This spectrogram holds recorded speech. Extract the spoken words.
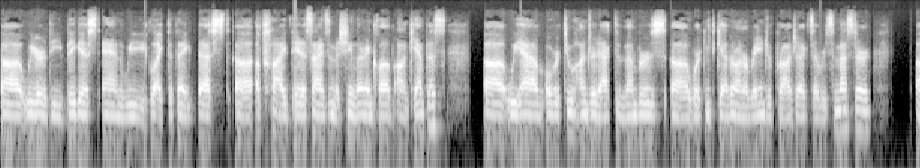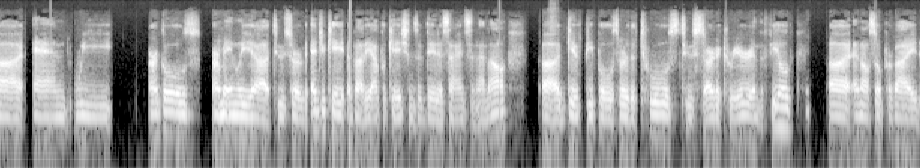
Uh, we are the biggest and we like to think best uh, applied data science and machine learning club on campus. Uh, we have over 200 active members uh, working together on a range of projects every semester. and we our goals are mainly to sort of educate about the applications of data science and ML, give people sort of the tools to start a career in the field, uh, and also provide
